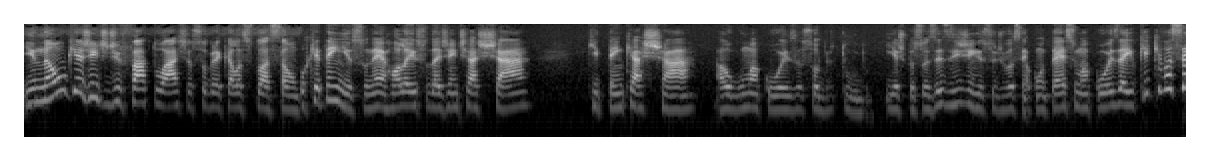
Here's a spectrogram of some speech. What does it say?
e não o que a gente de fato acha sobre aquela situação. Porque tem isso, né? Rola isso da gente achar que tem que achar alguma coisa sobre tudo. E as pessoas exigem isso de você. Acontece uma coisa aí, o que, que você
